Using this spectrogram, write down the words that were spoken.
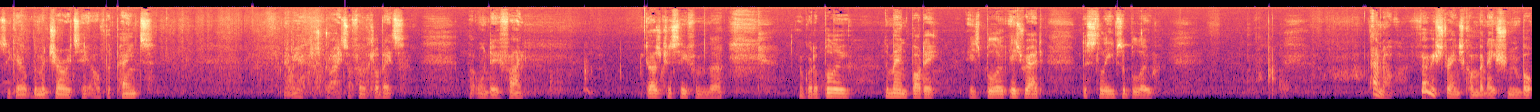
to get up the majority of the paint. Now yeah just dry it off a little bit. That will do fine. So as you can see from the I've got a blue the main body is blue, is red. The sleeves are blue. I know, very strange combination, but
